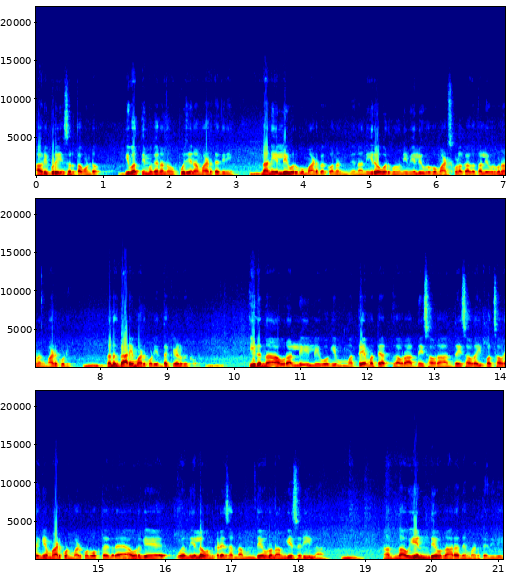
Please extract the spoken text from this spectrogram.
ಅವರಿಬ್ಬರು ಹೆಸರು ತಗೊಂಡು ಇವತ್ತು ನಿಮಗೆ ನಾನು ಪೂಜೆನ ಮಾಡ್ತಾ ಇದ್ದೀನಿ. ನಾನು ಎಲ್ಲಿವರೆಗೂ ಮಾಡಬೇಕು? ನಾನು ನಾನು ಇರೋವರೆಗೂ ನೀವು ಎಲ್ಲಿವರೆಗೂ ಮಾಡಿಸ್ಕೊಳಕ್ಕಾಗುತ್ತೋ ಅಲ್ಲಿವರೆಗೂ ನನಗೆ ಮಾಡಿಕೊಡಿ. ನನಗೆ ದಾರಿ ಮಾಡಿಕೊಡಿ ಅಂತ ಕೇಳಬೇಕು. ಇದನ್ನ ಅವ್ರು ಅಲ್ಲಿ ಇಲ್ಲಿ ಹೋಗಿ ಮತ್ತೆ ಮತ್ತೆ ಹತ್ತು ಸಾವಿರ ಹದಿನೈದು ಸಾವಿರ ಹದಿನೈದು ಸಾವಿರ ಇಪ್ಪತ್ತು ಸಾವಿರ ಹಿಂಗೆ ಮಾಡ್ಕೊಂಡು ಮಾಡ್ಕೊಂಡು ಹೋಗ್ತಾ ಇದ್ರೆ ಅವ್ರಿಗೆ ಒಂದು ಎಲ್ಲ ಒಂದು ಕಡೆ ಸರ್ ನಮ್ಮ ದೇವರು ನಮಗೆ ಸರಿ ಇಲ್ಲ. ಅದು ನಾವು ಏನು ದೇವ್ರನ್ನ ಆರಾಧನೆ ಮಾಡ್ತಾ ಇದೀವಿ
